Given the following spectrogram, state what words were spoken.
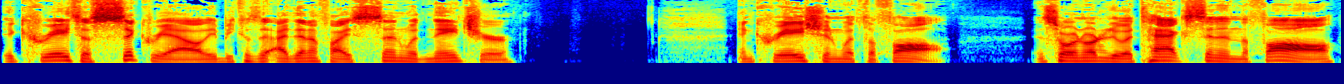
It creates a sick reality because it identifies sin with nature and creation with the fall. And so, in order to attack sin in the fall,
